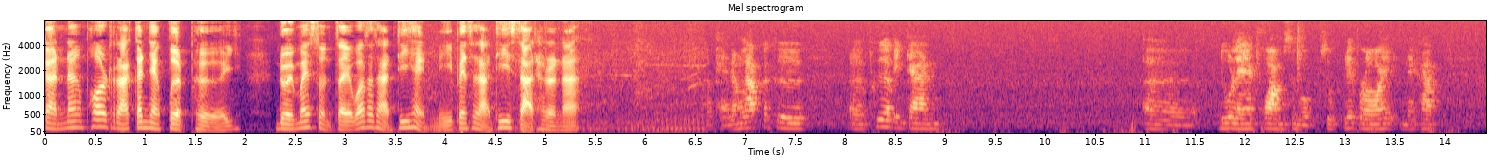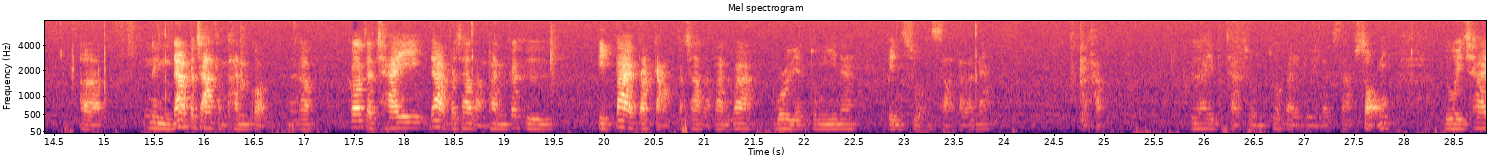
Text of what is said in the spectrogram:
การนั่งพอดรักกันอย่างเปิดเผย โดยไม่สนใจว่าสถานที่แห่งนี้เป็นสถานที่สาธารณะ แผนรองรับก็คือเพื่อเป็นการดูแลความสงบสุขเรียบร้อยนะครับหนึ่งด้านประชาสัมพันธ์ก่อนนะครับ ก็จะใช้ด้านประชาสัมพันธ์ก็คือติดป้ายประกาศประชาสัมพันธ์ว่าบริเวณตรงนี้นะเป็นสวนสาธารณะนะครับ เพื่อให้ประชาชนทั่วไปโดยรับทราบสองโดยใช้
